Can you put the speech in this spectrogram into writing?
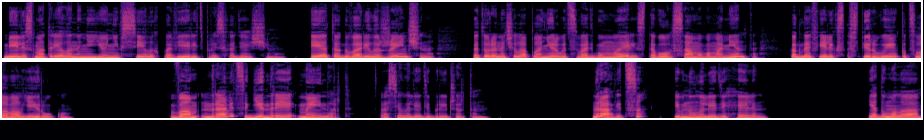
Билли смотрела на нее не в силах поверить происходящему. И это говорила женщина, которая начала планировать свадьбу Мэри с того самого момента, когда Феликс впервые поцеловал ей руку. «Вам нравится Генри Мейнард?» — спросила леди Бриджертон. «Нравится», — кивнула леди Хелен. «Я думала,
